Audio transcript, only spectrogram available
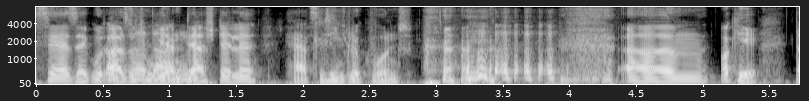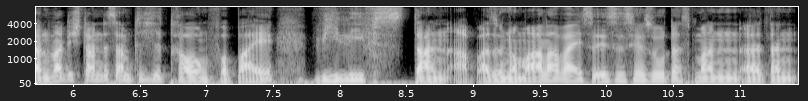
Sehr, sehr gut. Gott also, Tobi, Dank. an der Stelle herzlichen Glückwunsch. ähm, okay, dann war die standesamtliche Trauung vorbei. Wie lief es dann ab? Also, normalerweise ist es ja so, dass man äh, dann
